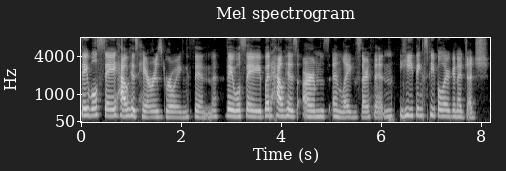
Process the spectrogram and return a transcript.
they will say how his hair is growing thin. They will say but how his arms and legs are thin. He thinks people are going to judge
